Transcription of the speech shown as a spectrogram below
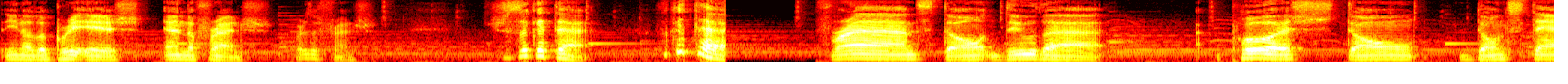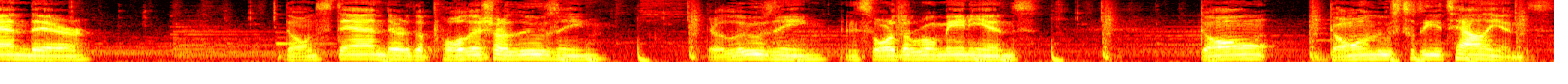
you know, the British and the French. Where's the French? Just look at that. Look at that. France, don't do that. Push, don't, don't stand there. Don't stand there. The Polish are losing. They're losing, and so are the Romanians. Don't don't lose to the Italians.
